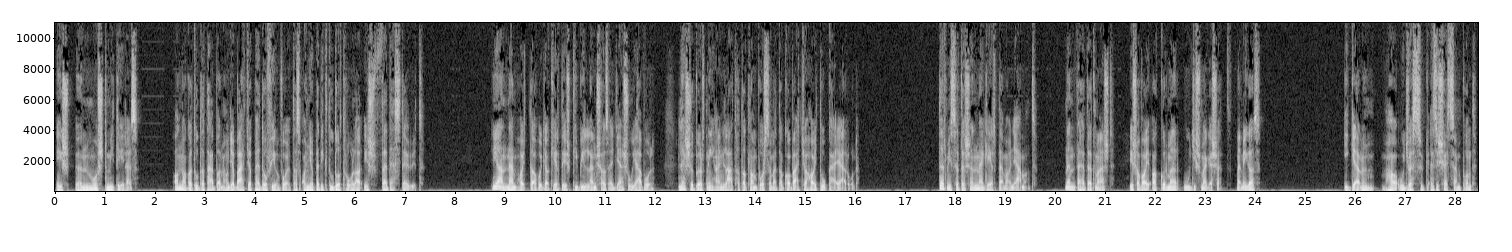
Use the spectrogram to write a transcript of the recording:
És ön most mit érez? Annak a tudatában, hogy a bátyja pedofil volt, az anyja pedig tudott róla, és fedezte őt. Ján nem hagyta, hogy a kérdés kibillentse az egyensúlyából. Lesöpört néhány láthatatlan porszemet a kabátja hajtókájáról. Természetesen megértem anyámat. Nem tehetett mást, és a baj akkor már úgy is megesett, nem igaz? Igen, ha úgy vesszük, ez is egy szempont.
